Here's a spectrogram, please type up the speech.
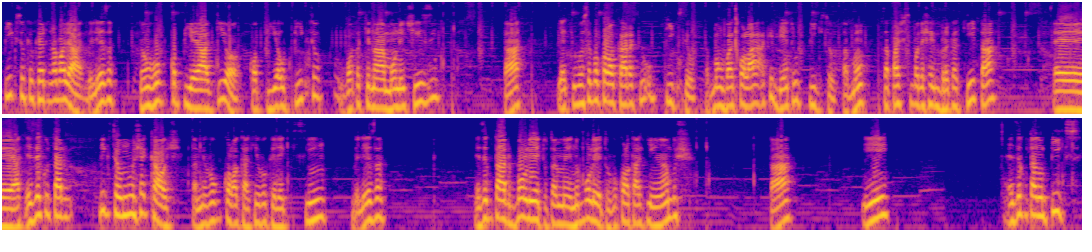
pixel que eu quero trabalhar, beleza? Então eu vou copiar aqui, ó, copiar o pixel, volta aqui na Monetize, tá? E aqui você vai colocar aqui o pixel, tá bom? Vai colar aqui dentro o pixel, tá bom? Essa parte você pode deixar em branco aqui, tá? É, executar pixel no checkout, também vou colocar aqui, vou querer que sim, beleza? Executar boleto também, no boleto, vou colocar aqui em ambos, tá? E executar no Pix,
